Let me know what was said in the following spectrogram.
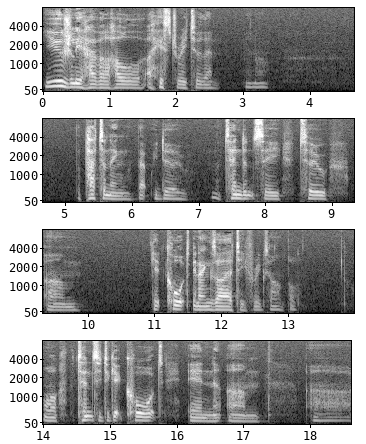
usually have a whole a history to them, you know. The patterning that we do, the tendency to um, get caught in anxiety, for example, or the tendency to get caught in um, uh,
